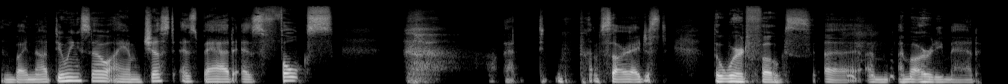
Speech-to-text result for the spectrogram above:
And by not doing so, I am just as bad as folks. that I'm sorry, I just the word folks. Uh, I'm I'm already mad.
